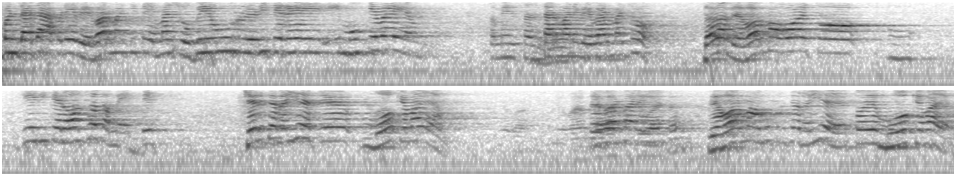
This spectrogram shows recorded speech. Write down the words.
પણ દાદા આપણે વ્યવહારમાં છીએ એમાં શોભે એવું રીતે રહે એ મોહ કેવાય એમ. તમે સંસારમાં ને વ્યવહારમાં છો. દાદા વ્યવહારમાં હોય તો જે રીતે રહો છો તમે તે જે રીતે રહીએ તે મોહ કેવાય એમ. વ્યવહારમાં હોય અમુક રીતે રહીએ તો એ મોહ કહેવાય એમ.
